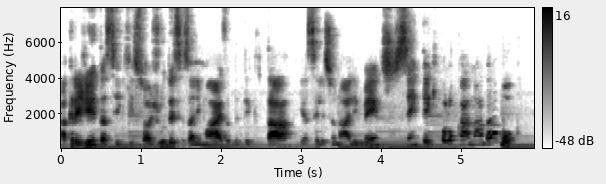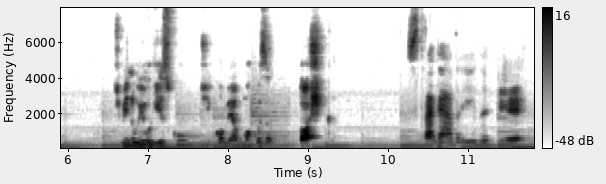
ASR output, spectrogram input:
Acredita-se que isso ajuda esses animais a detectar e a selecionar alimentos sem ter que colocar nada na boca. Diminui o risco de comer alguma coisa tóxica. Estragada aí, né? É.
